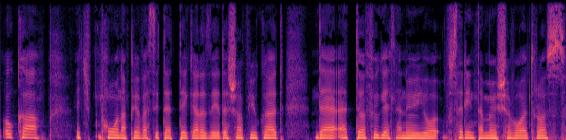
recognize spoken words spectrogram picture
oka. Egy hónapja veszítették el az édesapjukat, de ettől függetlenül jó, szerintem ő se volt rossz.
